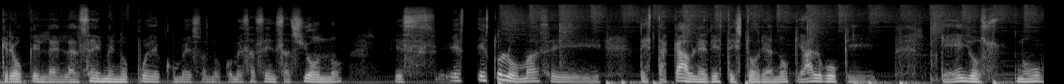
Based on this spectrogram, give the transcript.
creo que el, Alzheimer no puede con eso, ¿no? con esa sensación, ¿no? Es, esto es lo más eh, destacable de esta historia, ¿no? Que algo que, que ellos no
